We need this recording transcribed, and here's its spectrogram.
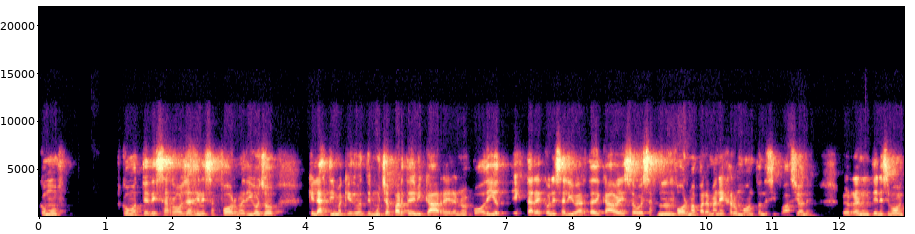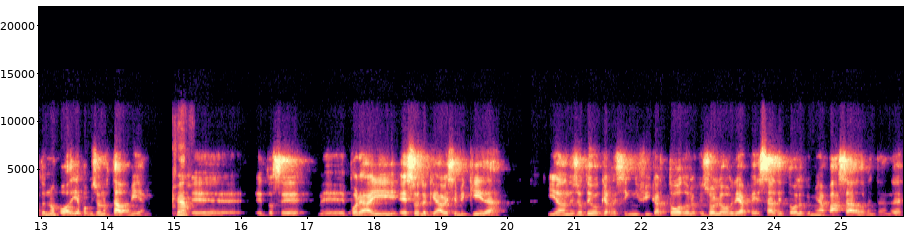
cómo, cómo te desarrollas en esa forma. Digo, yo Qué lástima que durante mucha parte de mi carrera no he podido estar con esa libertad de cabeza o esa mm. forma para manejar un montón de situaciones. Pero realmente en ese momento no podía porque yo no estaba bien. Eh, entonces, eh, por ahí eso es lo que a veces me queda y a donde yo tengo que resignificar todo lo que yo logré a pesar de todo lo que me ha pasado, ¿me entiendes?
